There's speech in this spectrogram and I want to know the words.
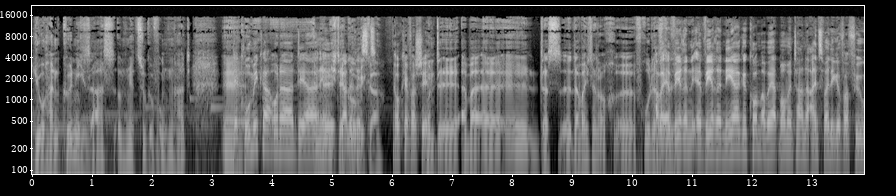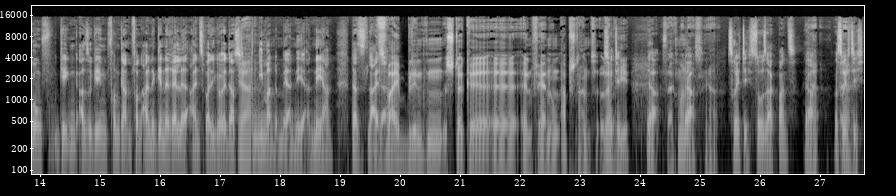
Johann König saß und mir zugewunken hat. Äh, Der Komiker oder der nee, äh, nicht der Galerist? Komiker. Okay, verstehe. Und äh, aber äh, äh, das, äh, da war ich dann auch äh, froh, dass aber er wäre, er wäre näher gekommen, aber er hat momentan eine einstweilige Verfügung gegen, also gegen von, von eine generelle einstweilige, er darf sich Ja. niemandem mehr näher, nähern. Das ist leider. zwei Blindenstöcke äh, Entfernung Abstand oder wie? Ja. Sagt man Ja. das? Ja. Ist richtig, so sagt man's. Ja. Ja. Das ist Äh. richtig.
